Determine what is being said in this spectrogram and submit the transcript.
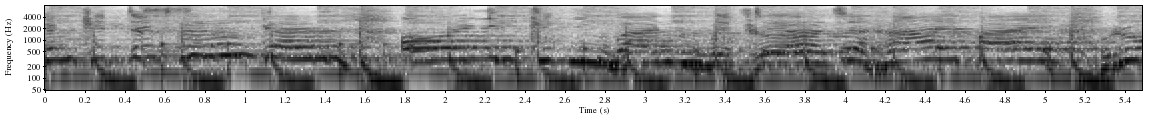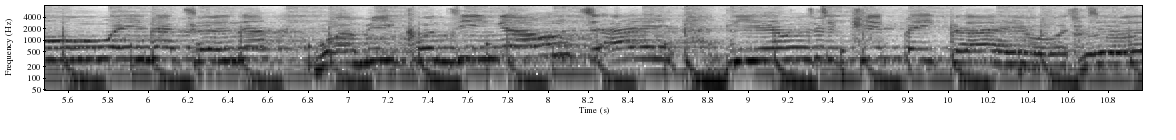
ยังคิดจะซื้อกัน โอ้ยยิ่คิดยิ่งวันว่าเธอจะหายไป รู้ไว้นะเธอนะ ว่ามีคนที่เหงาใจ เดี๋ยวจะคิดไปไกลว่าเธอ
